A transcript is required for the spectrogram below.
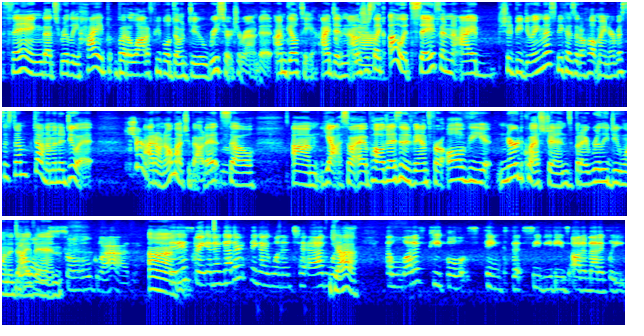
thing that's really hype, but a lot of people don't do research around it. I'm guilty. I didn't. I was just like, "Oh, it's safe and I should be doing this because it'll help my nervous system." Done. I'm going to do it. Sure. I don't know much about it. So, um, yeah, so I apologize in advance for all the nerd questions, but I really do want to dive no, in. So glad. Um, it is great. And another thing I wanted to add was Yeah. A lot of people think that CBD is automatically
